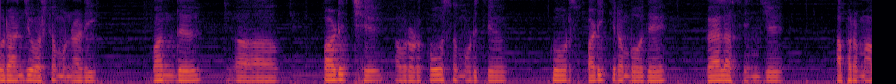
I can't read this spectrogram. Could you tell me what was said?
ஒரு அஞ்சு வருஷம் முன்னாடி வந்து படித்து அவரோட கோர்ஸை முடித்து கோர்ஸ் படிக்கிற போதே வேலை செஞ்சு அப்புறமா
